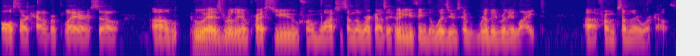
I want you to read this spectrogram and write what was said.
all star caliber player. So, um, who has really impressed you from watching some of the workouts, and who do you think the Wizards have really, really liked uh, from some of their workouts?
